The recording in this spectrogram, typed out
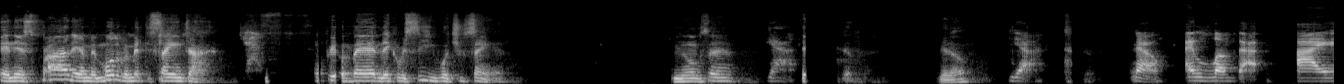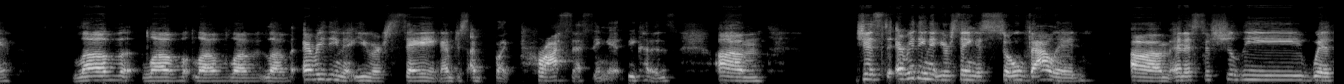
and inspire them and motivate them at the same time. Yes. Don't feel bad and they can receive what you're saying. You know what I'm saying? Yeah. You know? Yeah. No, I love that. I love, love, love, love, love everything that you are saying. I'm just, I'm like processing it because um, just everything that you're saying is so valid. Um, and especially with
